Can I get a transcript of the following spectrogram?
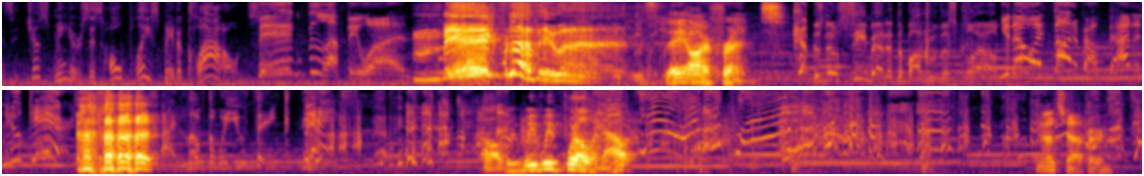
is it just me or is this whole place made of clouds? Big fluffy ones. Big fluffy ones! They are friends. There's no seabed at the bottom of this cloud. You know, I thought about that, and who cares? I love the way you think. Thanks. Oh, we we we blowing out. no Chopper. Come down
